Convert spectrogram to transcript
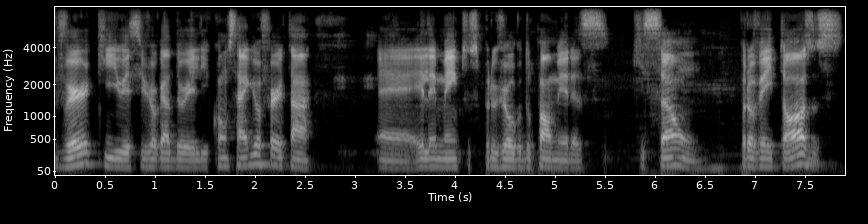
ver que esse jogador ele consegue ofertar é, elementos para o jogo do Palmeiras que são proveitosos,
